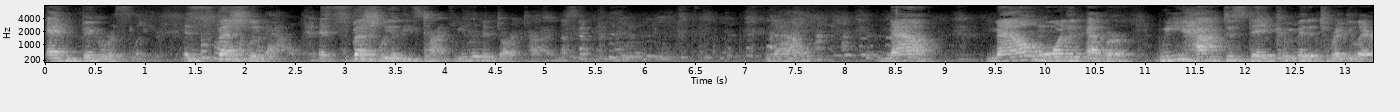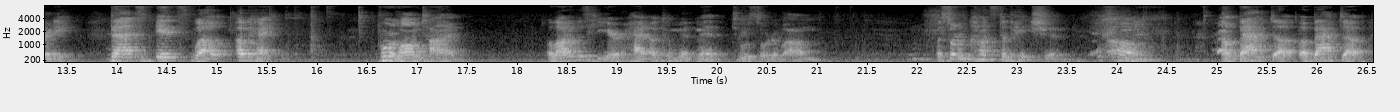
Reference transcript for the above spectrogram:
and vigorously, especially now, especially in these times. We live in dark times. Now, now, now more than ever, we have to stay committed to regularity. That's it's well, okay. For a long time, a lot of us here had a commitment to a sort of um, a sort of constipation, um, a backed up, a backed up,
